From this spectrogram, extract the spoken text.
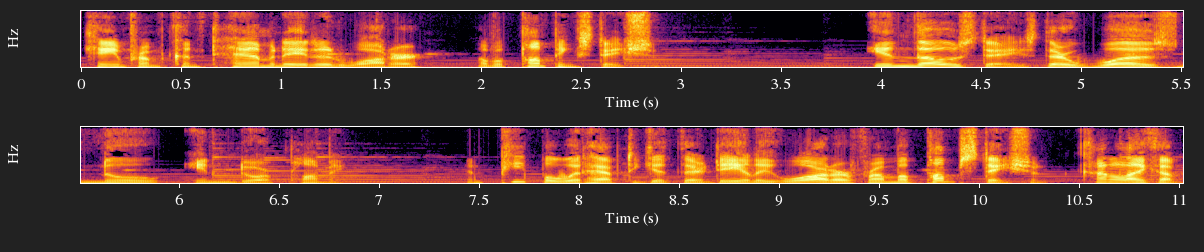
came from contaminated water of a pumping station. In those days, there was no indoor plumbing, and people would have to get their daily water from a pump station, kind of like a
